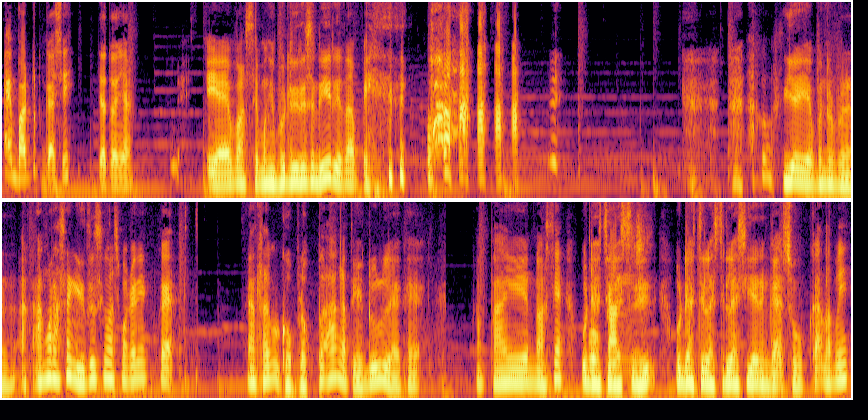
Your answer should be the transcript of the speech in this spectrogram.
kayak badut gak sih jatuhnya? Iya pasti menghibur diri sendiri tapi. aku iya iya bener-bener. Aku, aku rasa gitu sih mas makanya kayak ternyata aku goblok banget ya dulu ya kayak ngapain maksudnya udah Bukan- jelas udah jelas-jelas dia nggak suka tapi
